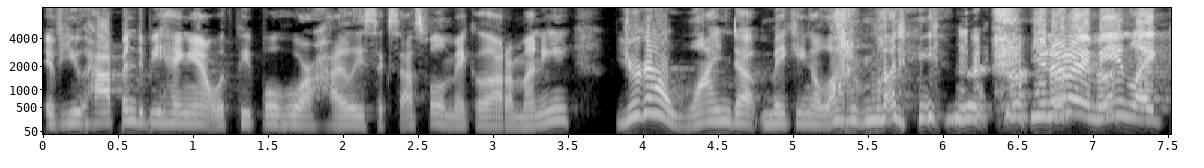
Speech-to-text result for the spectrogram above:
If you happen to be hanging out with people who are highly successful and make a lot of money, you're going to wind up making a lot of money. you know what I mean? Like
